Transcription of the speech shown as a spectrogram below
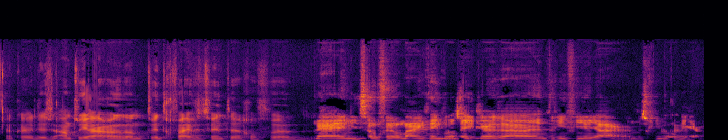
Oké, okay, dus een aantal jaren, dan 2025? Of, Nee, niet zoveel, maar ik denk wel zeker drie, vier jaar, misschien wel meer.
